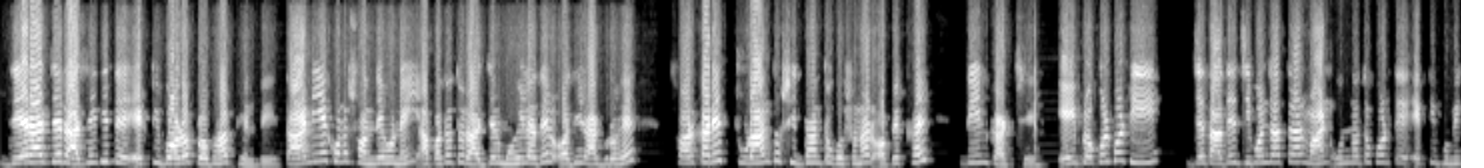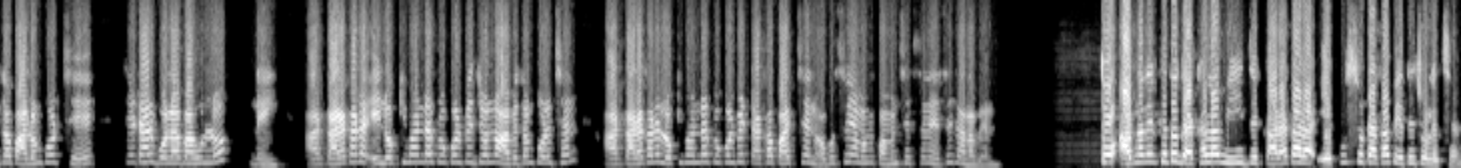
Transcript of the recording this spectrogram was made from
যে রাজ্যের রাজনীতিতে একটি বড় প্রভাব ফেলবে, তা নিয়ে কোনো সন্দেহ নেই। আপাতত রাজ্যের মহিলাদের অধীর আগ্রহে সরকারের চূড়ান্ত সিদ্ধান্ত ঘোষণার অপেক্ষায় দিন কাটছে। এই প্রকল্পটি যে তাদের জীবনযাত্রার মান উন্নত করতে একটি ভূমিকা পালন করছে, সেটা আর বলা বাহুল্য নেই। আর কারা কারা এই লক্ষ্মী ভান্ডার প্রকল্পের জন্য আবেদন করেছেন আর কারা কারা লক্ষ্মী ভান্ডার প্রকল্পের টাকা পাচ্ছেন, অবশ্যই আমাকে কমেন্ট সেকশনে এসে জানাবেন। তো আপনাদেরকে তো দেখালামই যে কারা কারা একুশশো টাকা পেতে চলেছেন।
